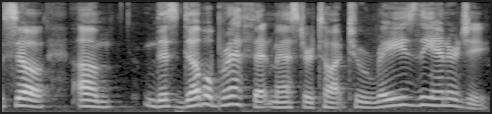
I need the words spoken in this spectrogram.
so um, this double breath that Master taught to raise the energy.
